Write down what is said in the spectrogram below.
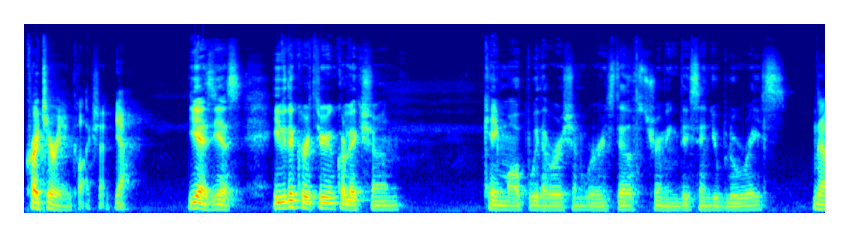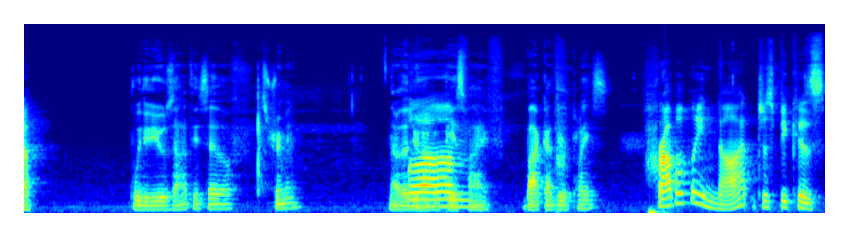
Criterion collection. Yeah. Yes, yes. If the Criterion Collection came up with a version where instead of streaming they send you Blu-rays, No. would you use that instead of streaming? Now that Um, you have a PS5 back at your place. Probably not, just because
